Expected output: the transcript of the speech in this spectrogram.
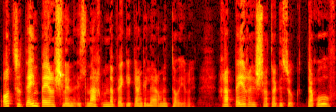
Auch zu dem Bärschlen ist Nachmann weggegangen lernen teure. Rab Bärisch hat er gesagt, der Ruf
